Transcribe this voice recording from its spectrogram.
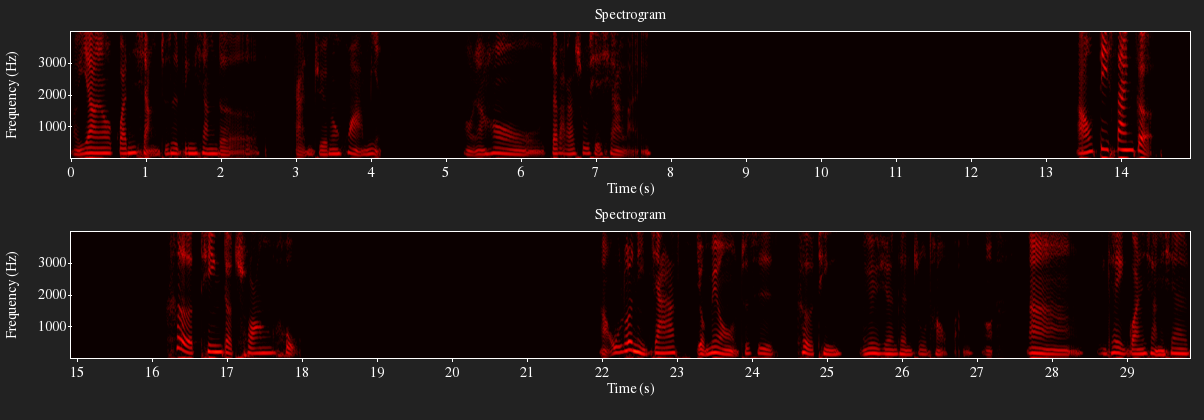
好，一样要观想，就是冰箱的感觉跟画面。哦，然后再把它书写下来。好，第三个，客厅的窗户。啊，无论你家有没有就是客厅，因为有些人可能住套房啊，那你可以观想你现在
